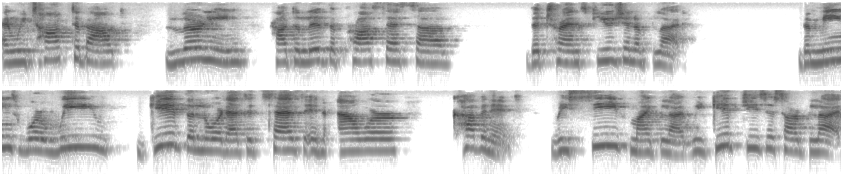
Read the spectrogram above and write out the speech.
and we talked about learning how to live the process of the transfusion of blood. The means where we give the Lord, as it says in our covenant, receive my blood. We give Jesus our blood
